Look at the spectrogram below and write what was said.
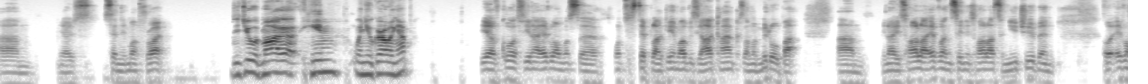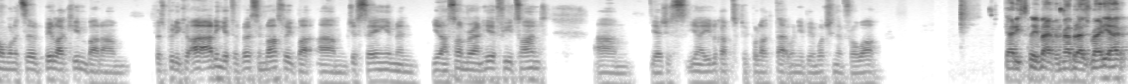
um, you know, send him off right. Did you admire him when you were growing up? Yeah, of course. You know, everyone wants to wants to step like him. Obviously, I can't because I'm a middle, but um, you know, his highlight. Everyone's seen his highlights on YouTube, and or everyone wanted to be like him. But um, was pretty cool. I, I didn't get to verse him last week, but um, just seeing him, and you know, I saw him around here a few times. Um, yeah, just you know, you look up to people like that when you've been watching them for a while. Cody Steve over Rabbitohs Radio.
